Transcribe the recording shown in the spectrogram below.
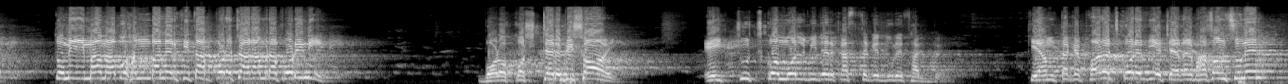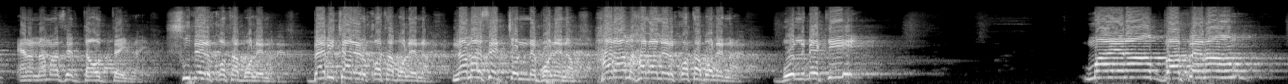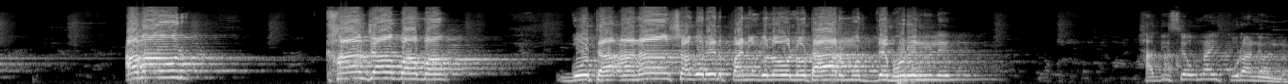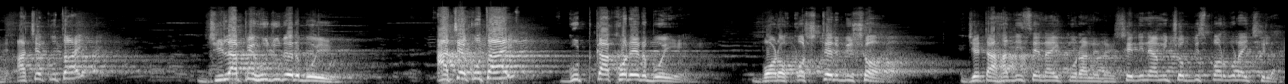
তুমি ইমাম আবু হাম্বালের কিতাব পড়েছো আর আমরা পড়িনি। বড় কষ্টের বিষয়, এই চুচকো মলবিদের কাছ থেকে দূরে থাকবে। কিয়ামটাকে ফরজ করে দিয়েছে, এদের ভাষণ শুনেন, এরা নামাজের দাওয়াত দেয় না। সুদের কথা বলে না, ব্যবিচারের কথা বলে না, নামাজের জন্য বলে না, হারাম হালালের কথা বলে না। বলবে কি? মায়েরা, বাপেরা, আমার খাজা বাবা, গোটা আনা সাগরের পানিগুলো লোটার মধ্যে ভরে নিলেন। হাদিসেও নাই, কোরআনেও নাই। আছে কোথায়? জিলাপি হুজুরের বইয়ে। আছে কোথায়? গুটকাখরের বইয়ে। বড় কষ্টের বিষয়, যেটা হাদিসে নাই, কোরআনে নাই। সেদিনে আমি চব্বিশ পরগনায় ছিলাম।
